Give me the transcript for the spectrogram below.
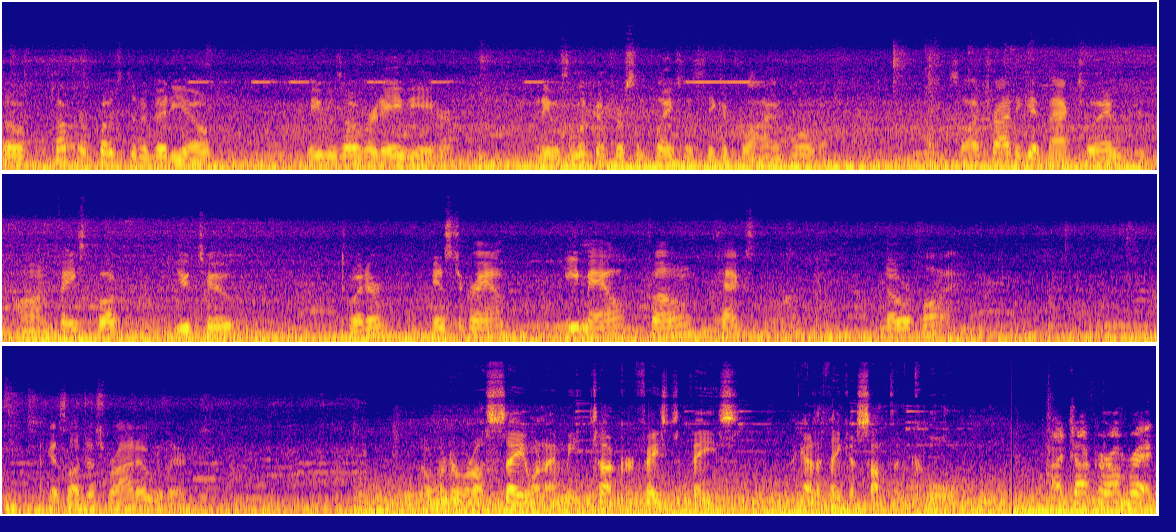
So Tucker posted a video. He was over at Aviator and he was looking for some places he could fly in Florida. So I tried to get back to him on Facebook, YouTube, Twitter, Instagram, email, phone, text. No reply. I guess I'll just ride over there. I wonder what I'll say when I meet Tucker face to face. I gotta think of something cool. Hi Tucker, I'm Rick.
